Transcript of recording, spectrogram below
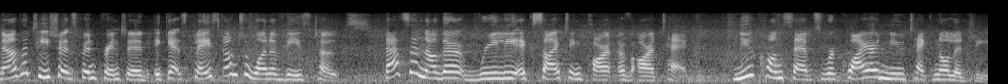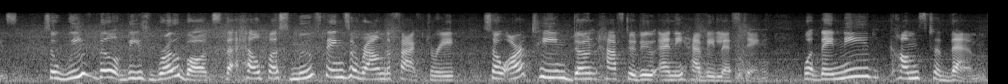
Now the t-shirt's been printed, it gets placed onto one of these totes. That's another really exciting part of our tech. New concepts require new technologies. So we've built these robots that help us move things around the factory so our team don't have to do any heavy lifting. What they need comes to them.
